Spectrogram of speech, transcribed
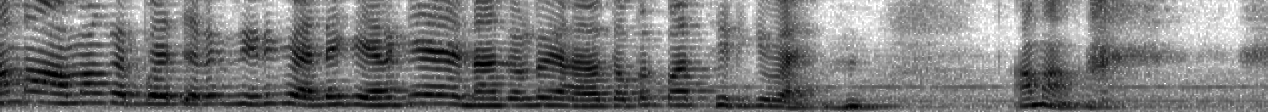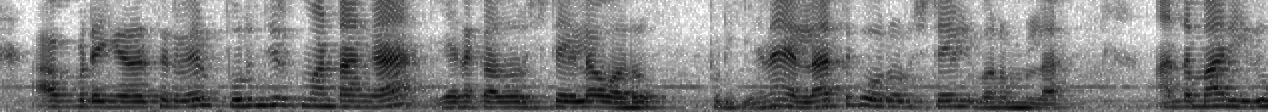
ஆமாம் ஆமாங்கிற பேச்சு எனக்கு சிரிப்பேன் அன்னைக்கு எனக்கே நான் சொல்கிறேன் அதுக்கப்புறம் பார்த்து சிரிக்குவேன். ஆமாம் அப்படிங்கிற சில பேர் புரிஞ்சிருக்க மாட்டாங்க. எனக்கு அது ஒரு ஸ்டைலாக வரும். பிடிக்கும் ஏன்னா எல்லாத்துக்கும் ஒரு ஒரு ஸ்டைல் வரும்ல. அந்த மாதிரி இது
